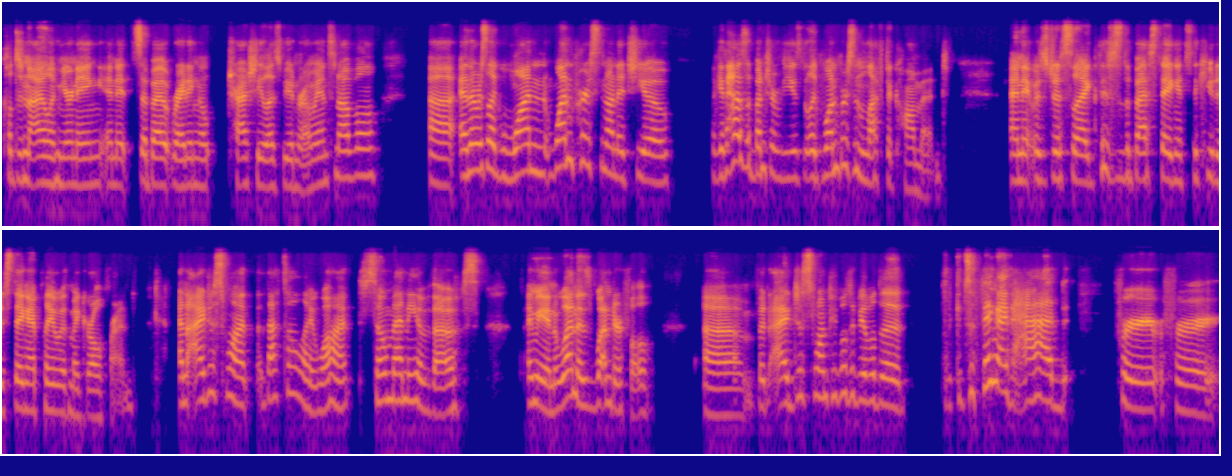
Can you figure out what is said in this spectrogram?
called Denial and Yearning, and it's about writing a trashy lesbian romance novel. Uh, and there was like one one person on itch.io, like it has a bunch of reviews, but like one person left a comment, and it was just like, "This is the best thing. It's the cutest thing. I play with my girlfriend." And I just want that's all I want. So many of those. I mean, one is wonderful, um, but I just want people to be able to like it's a thing I've had for for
